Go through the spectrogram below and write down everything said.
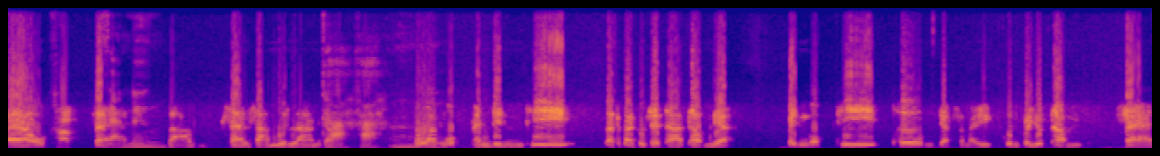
แล้วครับ แสแสนหนึ่ง สามแสนสามหมื่นล้านครับ ค่ะ ค่ะอืมเพราะว่างบแผ่นดินที่รัฐบาลคุณเศรษฐาทำเนี่ย เป็นงบที่เพิ่มจากสมัยคุณประยุทธ์ทำแสน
